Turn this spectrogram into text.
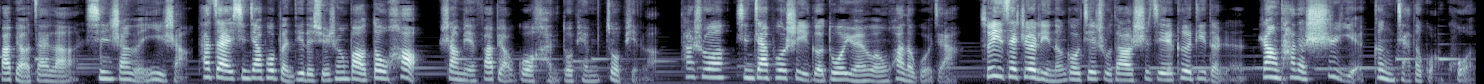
发表在了新山文艺上。他在新加坡本地的学生报《逗号》上面发表过很多篇作品了。他说：“新加坡是一个多元文化的国家，所以在这里能够接触到世界各地的人，让他的视野更加的广阔了。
